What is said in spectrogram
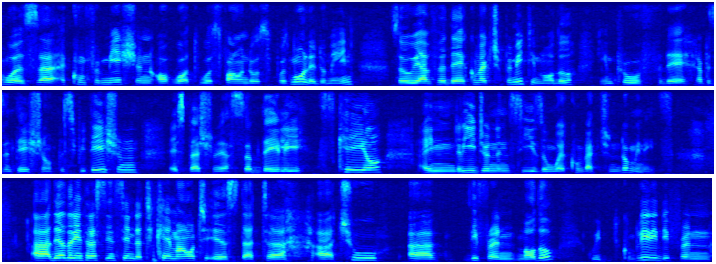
was uh, a confirmation of what was found also for smaller domain. So we have the convection permitting model improve the representation of precipitation, especially at subdaily scale in region and season where convection dominates. Uh, the other interesting thing that came out is that uh, uh, two uh, different model with completely different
